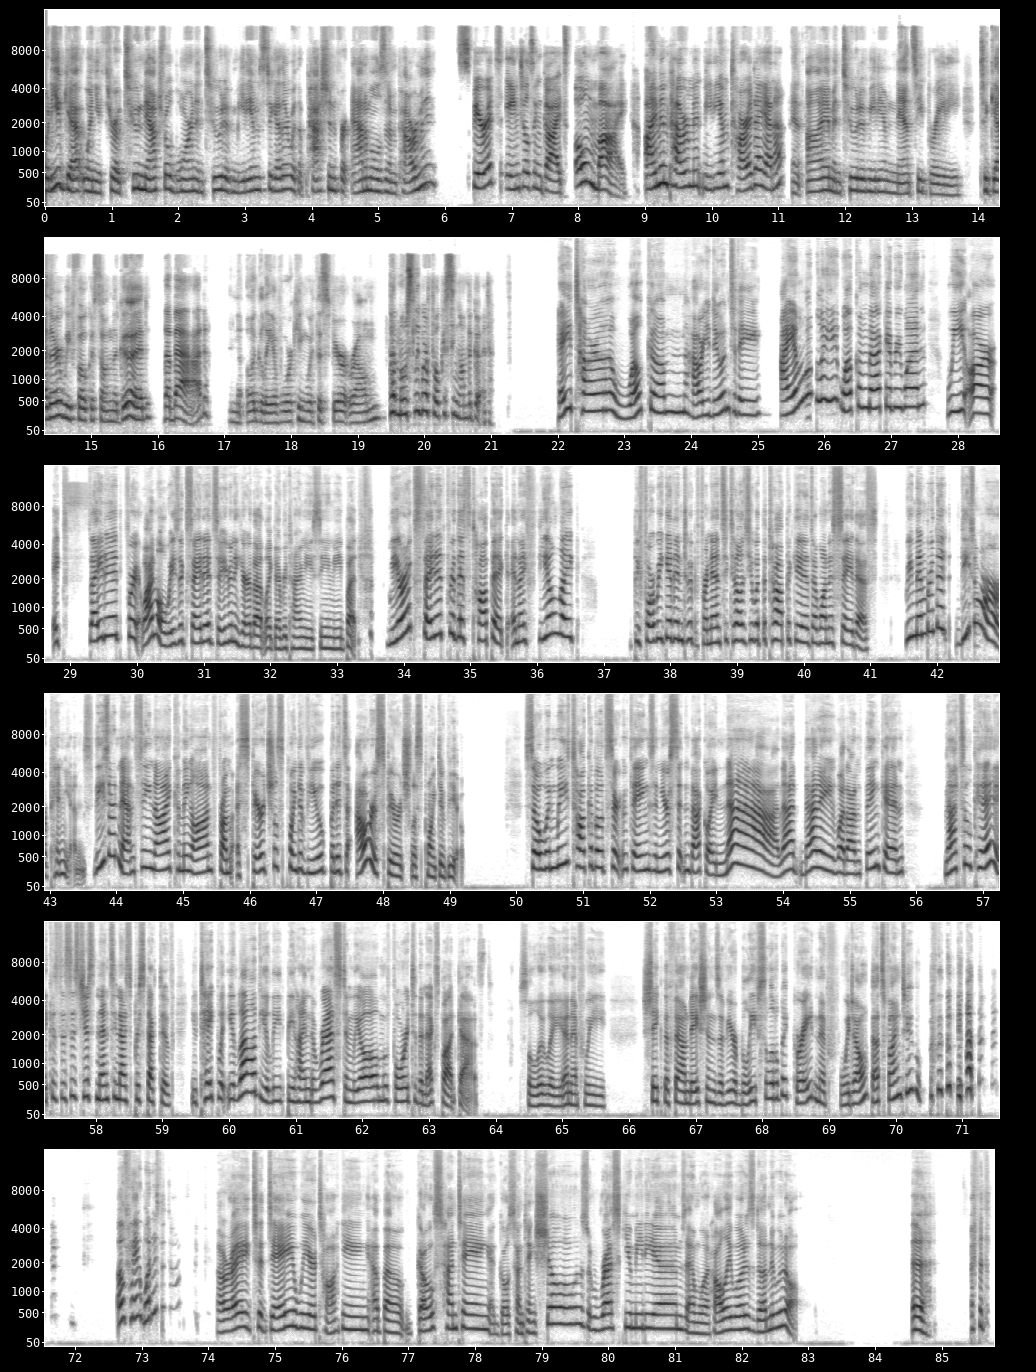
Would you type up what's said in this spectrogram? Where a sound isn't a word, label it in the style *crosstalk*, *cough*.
What do you get when you throw two natural born intuitive mediums together with a passion for animals and empowerment? Spirits, angels, and guides. Oh my. I'm empowerment medium Tara Diana. And I am intuitive medium Nancy Brady. Together, we focus on the good, the bad, and the ugly of working with the spirit realm. But mostly, we're focusing on the good. Hey, Tara, welcome. How are you doing today? I am lovely. Welcome back, everyone. We are excited for, well, I'm always excited. So you're going to hear that like every time you see me, but we are excited for this topic. And I feel like before we get into it, before Nancy tells you what the topic is, I want to say this. Remember that these are our opinions. These are Nancy and I coming on from a spiritualist point of view, but it's our spiritualist point of view. So when we talk about certain things and you're sitting back going, nah, that that ain't what I'm thinking, that's okay because this is just Nancy Nice perspective. You take what you love, you leave behind the rest, and we all move forward to the next podcast. Absolutely. And if we shake the foundations of your beliefs a little bit, great. And if we don't, that's fine too. *laughs* okay, what is the topic? *laughs* all right. Today we are talking about ghost hunting, ghost hunting shows, rescue mediums, and what Hollywood has done to it all. Ugh. *laughs*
